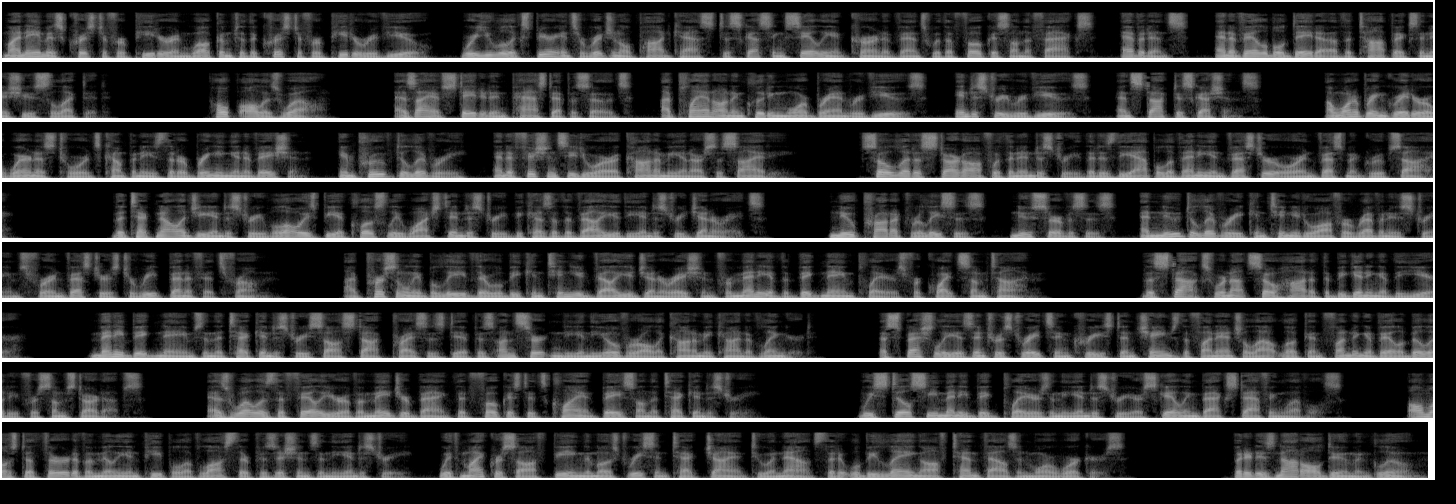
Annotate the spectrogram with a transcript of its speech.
My name is Christopher Peter, and welcome to the Christopher Peter Review, where you will experience original podcasts discussing salient current events with a focus on the facts, evidence, and available data of the topics and issues selected. Hope all is well. As I have stated in past episodes, I plan on including more brand reviews, industry reviews, and stock discussions. I want to bring greater awareness towards companies that are bringing innovation, improved delivery, and efficiency to our economy and our society. So let us start off with an industry that is the apple of any investor or investment group's eye. The technology industry will always be a closely watched industry because of the value the industry generates. New product releases, new services, and new delivery continue to offer revenue streams for investors to reap benefits from. I personally believe there will be continued value generation for many of the big name players for quite some time. The stocks were not so hot at the beginning of the year. Many big names in the tech industry saw stock prices dip as uncertainty in the overall economy kind of lingered. Especially as interest rates increased and changed the financial outlook and funding availability for some startups. As well as the failure of a major bank that focused its client base on the tech industry. We still see many big players in the industry are scaling back staffing levels. Almost a third of a million people have lost their positions in the industry, with Microsoft being the most recent tech giant to announce that it will be laying off 10,000 more workers. But it is not all doom and gloom.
